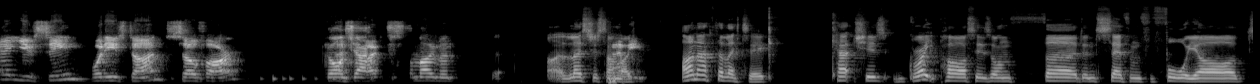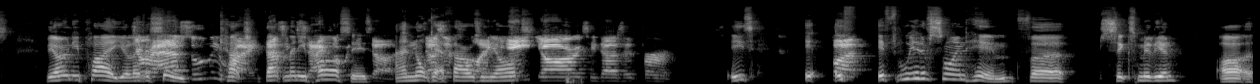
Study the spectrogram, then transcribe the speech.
I- you've seen what he's done so far. Go on, Jack. right. Just a moment. Uh, let's just I unlike mean, unathletic, catches great passes on third and seven for four yards. The only player you'll you're ever see catch right. that That's many exactly passes and not get a thousand like yards. Eight yards. He does it for. He's i- But- if, if we'd have signed him for six million, uh,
